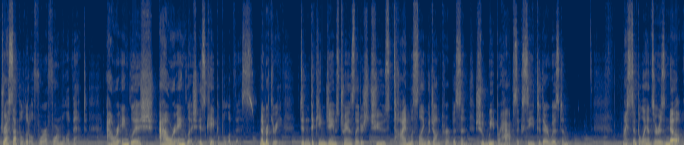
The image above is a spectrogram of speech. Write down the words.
dress up a little for a formal event. Our English, our English is capable of this. Number three, didn't the King James translators choose timeless language on purpose, and should we perhaps accede to their wisdom? My simple answer is no.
